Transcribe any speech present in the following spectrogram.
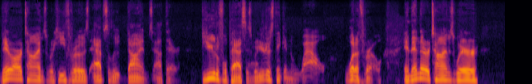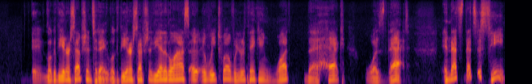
There are times where he throws absolute dimes out there, beautiful passes where you're just thinking, wow, what a throw. And then there are times where look at the interception today. Look at the interception at the end of the last uh, of week 12 where you're thinking, what the heck was that? And that's that's this team.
